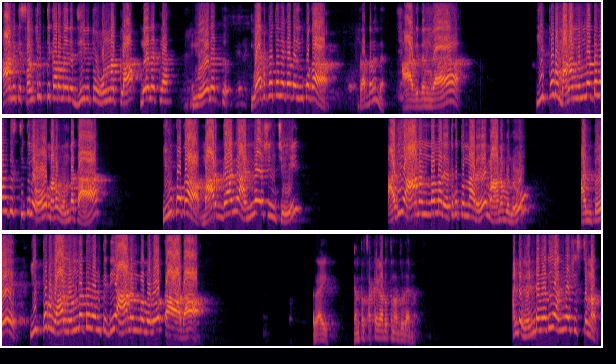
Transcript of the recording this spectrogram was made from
ఆమెకి సంతృప్తికరమైన జీవితం ఉన్నట్లా లేనట్లా? లేనట్లు లేకపోతేనే కదా ఇంకొక అర్థమైందా? ఆ విధంగా ఇప్పుడు మనం ఉన్నటువంటి స్థితిలో మనం ఉండక ఇంకొక మార్గాన్ని అన్వేషించి అది ఆనందం అని ఎతుకుతున్నారే మానవులు? అంటే ఇప్పుడు వాళ్ళున్నటువంటిది ఆనందములో కాదా? రైట్. ఎంత చక్కగా అడుగుతున్నాడు చూడాను అంటే రెండవది అన్వేషిస్తున్నాం.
